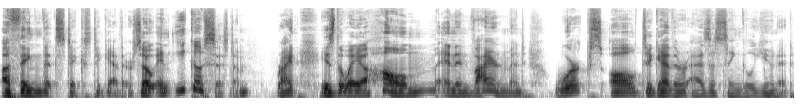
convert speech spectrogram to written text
a thing that sticks together. So, an ecosystem, right, is the way a home, an environment, works all together as a single unit.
